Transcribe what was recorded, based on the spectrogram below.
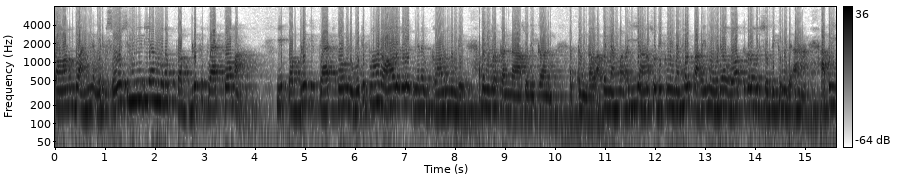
കാണുമ്പോൾ അന്യ ഒരു സോഷ്യൽ മീഡിയ എന്ന് പറഞ്ഞ പബ്ലിക് പ്ലാറ്റ്ഫോമാണ് ഈ പബ്ലിക് പ്ലാറ്റ്ഫോമിൽ ഒരുപാട് ആളുകൾ ഇങ്ങനെ കാണുന്നുണ്ട്. അപ്പൊ നമ്മളെ കണ്ട് ആസ്വദിക്കാനും ഒക്കെ ഉണ്ടാവും. അപ്പൊ നമ്മ ഈ ആസ്വദിക്കുമ്പോൾ നമ്മൾ പറയുന്ന ഓരോ വാക്കുകൾ അവർ ശ്രദ്ധിക്കുന്നുണ്ട്. ആ അപ്പൊ ഈ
